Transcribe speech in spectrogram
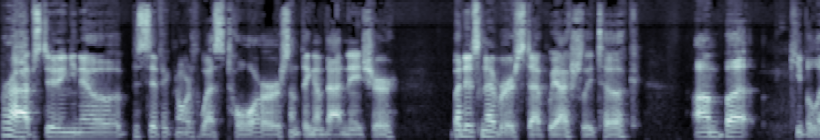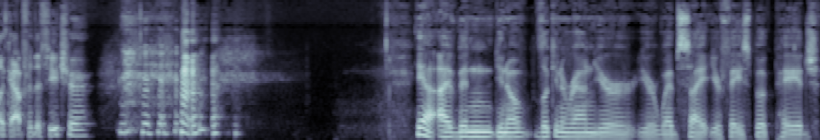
perhaps doing, you know, a Pacific Northwest tour or something of that nature. But it's never a step we actually took. Um, but keep a lookout for the future. Yeah, I've been you know looking around your your website, your Facebook page.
